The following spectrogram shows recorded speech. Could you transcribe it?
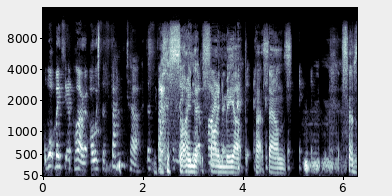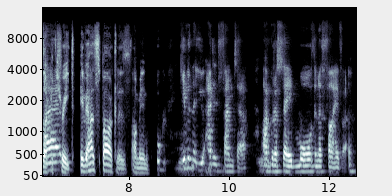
what makes it a pirate? Oh, it's the Fanta. The Fanta sign a sign me up. That sounds that sounds like a Um, treat. If it has sparklers, I'm in. Given that you added Fanta, I'm to say more than a fiver.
